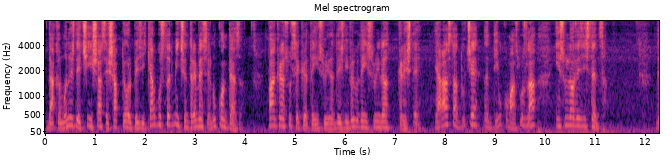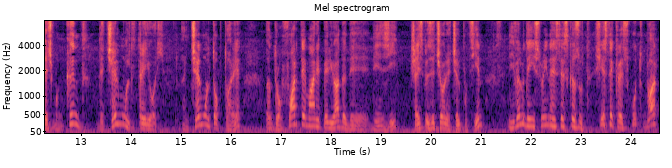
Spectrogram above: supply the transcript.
dacă mănânci de 5, 6, 7 ori pe zi, chiar gustări mici între mese, nu contează. Pancreasul secretă insulină, deci nivelul de insulină crește. Iar asta duce în timp, cum am spus, la insulinorezistență. Deci mâncând de cel mult 3 ori, în cel mult 8 ore, într-o foarte mare perioadă de, din zi, 16 ore cel puțin, nivelul de insulină este scăzut și este crescut doar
